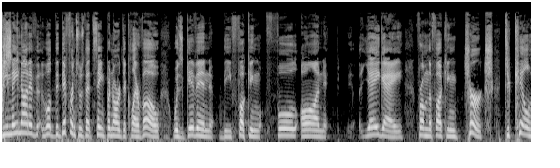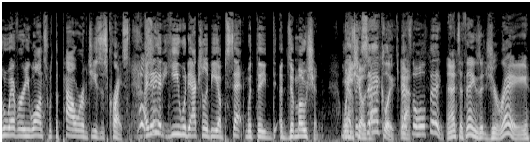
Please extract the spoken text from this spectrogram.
He may not have. Well, the difference was that Saint Bernard de Clairvaux was given the fucking full on yay from the fucking church to kill whoever he wants with the power of Jesus Christ. I think Saint- that he would actually be upset with the d- uh, demotion when yes, he shows up. exactly. That's Yeah. the whole thing. And that's the thing is that Jouret,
